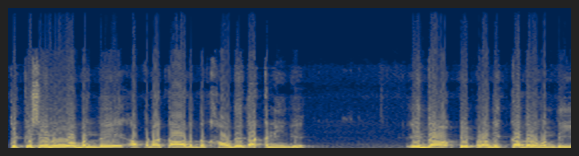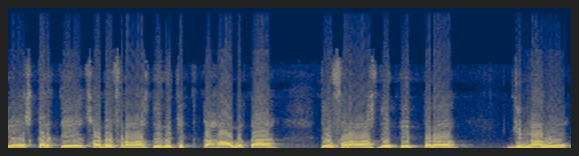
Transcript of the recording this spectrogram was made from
ਤੇ ਕਿਸੇ ਨੂੰ ਉਹ ਬੰਦੇ ਆਪਣਾ ਕਾਰਡ ਦਿਖਾਉਂਦੇ ਤੱਕ ਨਹੀਂਗੇ ਇਦਾਂ ਪੇਪਰਾਂ ਦੀ ਕਦਰ ਹੁੰਦੀ ਹੈ। ਇਸ ਕਰਕੇ ਸਾਡੇ ਫਰਾਂਸ ਦੇ ਵਿੱਚ ਇੱਕ ਕਹਾਵਤ ਹੈ ਕਿ ਫਰਾਂਸ ਦੇ ਪੇਪਰ ਜਿਨ੍ਹਾਂ ਨੂੰ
